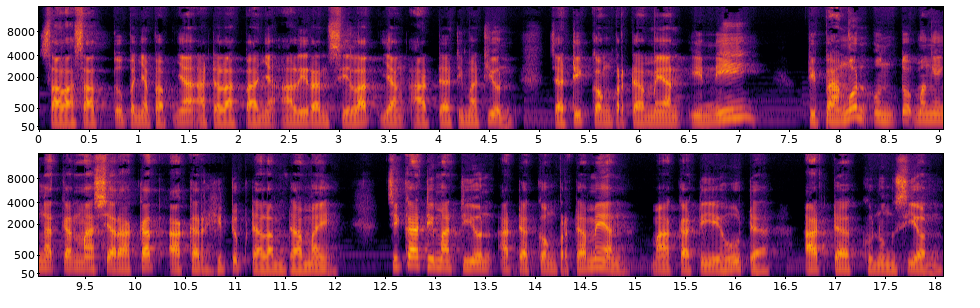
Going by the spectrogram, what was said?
Salah satu penyebabnya adalah banyak aliran silat yang ada di Madiun. Jadi gong perdamaian ini dibangun untuk mengingatkan masyarakat agar hidup dalam damai. Jika di Madiun ada gong perdamaian, maka di Yehuda ada Gunung Sion.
